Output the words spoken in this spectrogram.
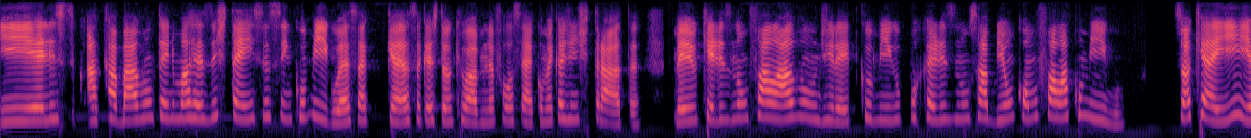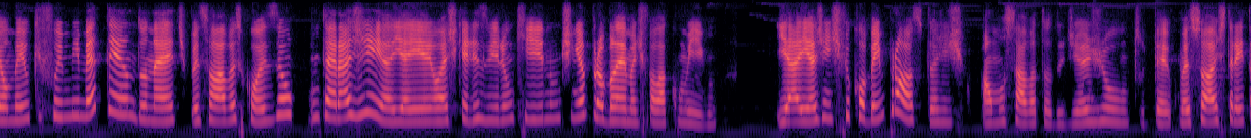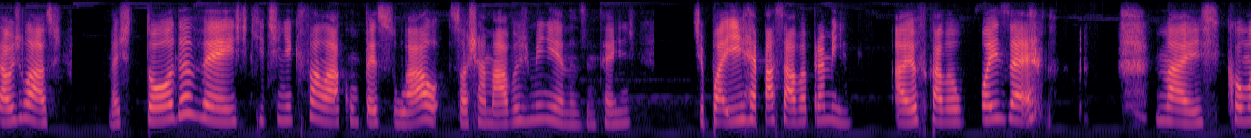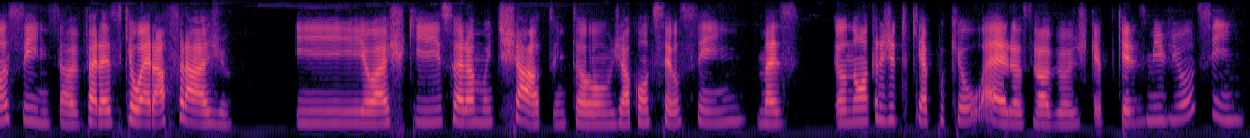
E eles acabavam tendo uma resistência, assim, comigo. Essa, essa questão que o Abner falou assim, ah, como é que a gente trata? Meio que eles não falavam direito comigo porque eles não sabiam como falar comigo. Só que aí eu meio que fui me metendo, né? Tipo, eles falavam as coisas, eu interagia. E aí eu acho que eles viram que não tinha problema de falar comigo. E aí a gente ficou bem próximo, a gente almoçava todo dia junto, começou a estreitar os laços. Mas toda vez que tinha que falar com o pessoal, só chamava os meninos, entende? Tipo, aí repassava pra mim. Aí eu ficava, pois é. Mas como assim, sabe? Parece que eu era frágil. E eu acho que isso era muito chato. Então já aconteceu sim, mas eu não acredito que é porque eu era, sabe? Eu acho que é porque eles me viam assim.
